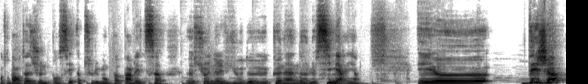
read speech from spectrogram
Entre parenthèses, je ne pensais absolument pas parler de ça euh, sur une review de Conan le Cimérien. Et euh, déjà,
